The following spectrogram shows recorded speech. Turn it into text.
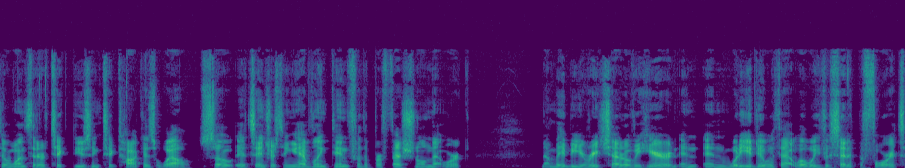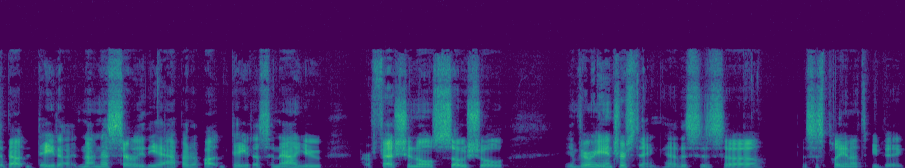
the ones that are tic- using TikTok as well. So it's interesting. You have LinkedIn for the professional network. Now, maybe you reach out over here, and, and, and what do you do with that? Well, we've said it before. It's about data, not necessarily the app, but about data. So now you professional, social, and very interesting. Yeah, this is uh, this is playing out to be big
